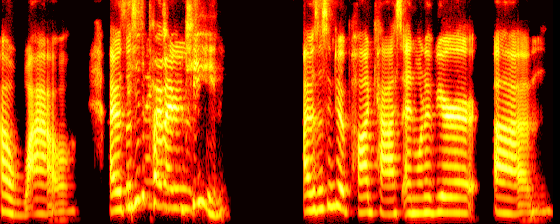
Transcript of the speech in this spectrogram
Oh wow! I was. This is part to, of my routine. I was listening to a podcast, and one of your um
